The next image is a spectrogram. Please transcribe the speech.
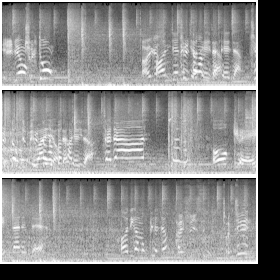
일병 출동 알겠습니다 언제든 출동합니다, 대장. 출동 준비 완료, 대장. 짜잔. 오케이, 신나는데. 어디가 목표죠? 할 수 있습니다 전진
